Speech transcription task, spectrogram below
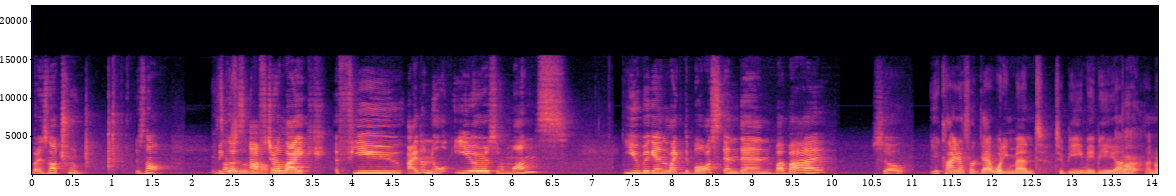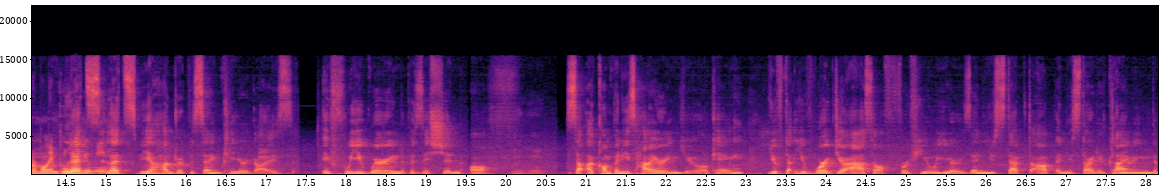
But it's not true. It's not It's because absolutely not. after like a few I don't know years or months, you begin like the boss, and then bye bye. So You kind of forget what he meant to be maybe um, a, a normal employee. Let's mean? let's be hundred percent clear, guys. If we were in the position of Mm-hmm. so a company's hiring you, okay? You've you've worked your ass off for a few years, and you stepped up and you started climbing the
